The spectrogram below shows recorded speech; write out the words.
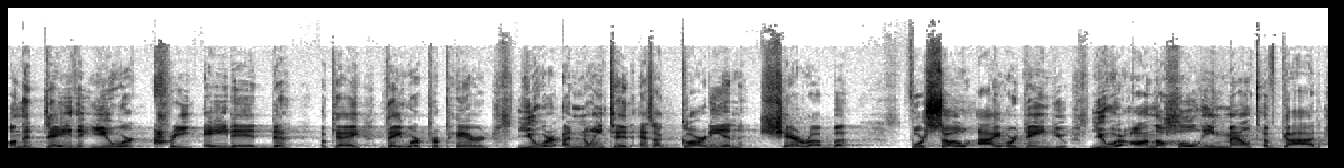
On the day that you were created, okay, they were prepared. You were anointed as a guardian cherub for so I ordained you. You were on the holy mount of God.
